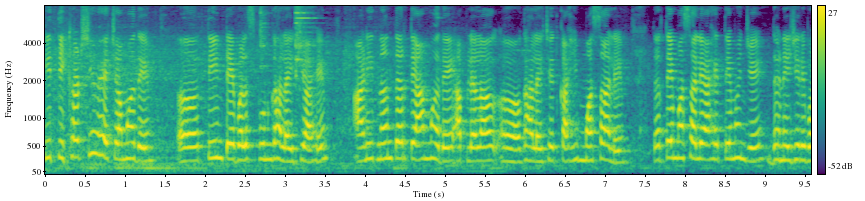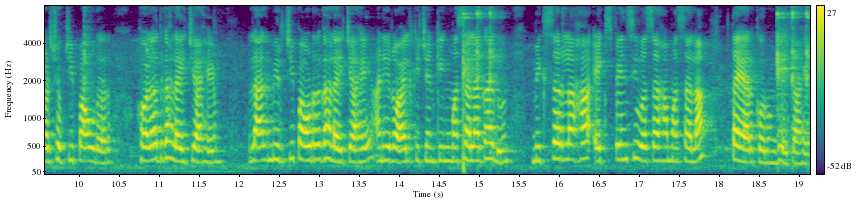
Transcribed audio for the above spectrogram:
ही तिखट शेव ह्याच्यामध्ये तीन टेबलस्पून घालायची आहे. आणि नंतर त्यामध्ये आपल्याला घालायचे आहेत काही मसाले. तर ते मसाले आहेत ते म्हणजे धनेजिरे बडशोपची पावडर हळद घालायची आहे लाल मिरची पावडर घालायची आहे आणि रॉयल किचन किंग मसाला घालून मिक्सरला हा एक्सपेन्सिव्ह असा हा मसाला तयार करून घ्यायचा आहे.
